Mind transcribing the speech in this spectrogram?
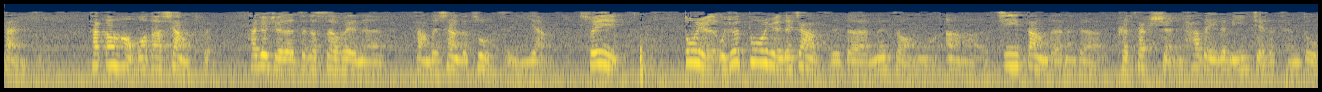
扇子；他刚好摸到象腿，他就觉得这个社会呢长得像个柱子一样。所以多元，我觉得多元的价值的那种呃激荡的那个 perception，它的一个理解的程度，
